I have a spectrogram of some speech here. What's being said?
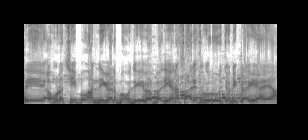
ਤੇ ਹੁਣ ਅਸੀਂ ਭਵਾਨੀਗੜ੍ਹ ਪਹੁੰਚ ਗਏ ਬਾਬਾ ਜੀ ਹੈ ਨਾ? ਸਾਰੇ ਸੰਗਰੂਰ ਚੋਂ ਨਿਕਲ ਕੇ ਆਏ ਆ।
